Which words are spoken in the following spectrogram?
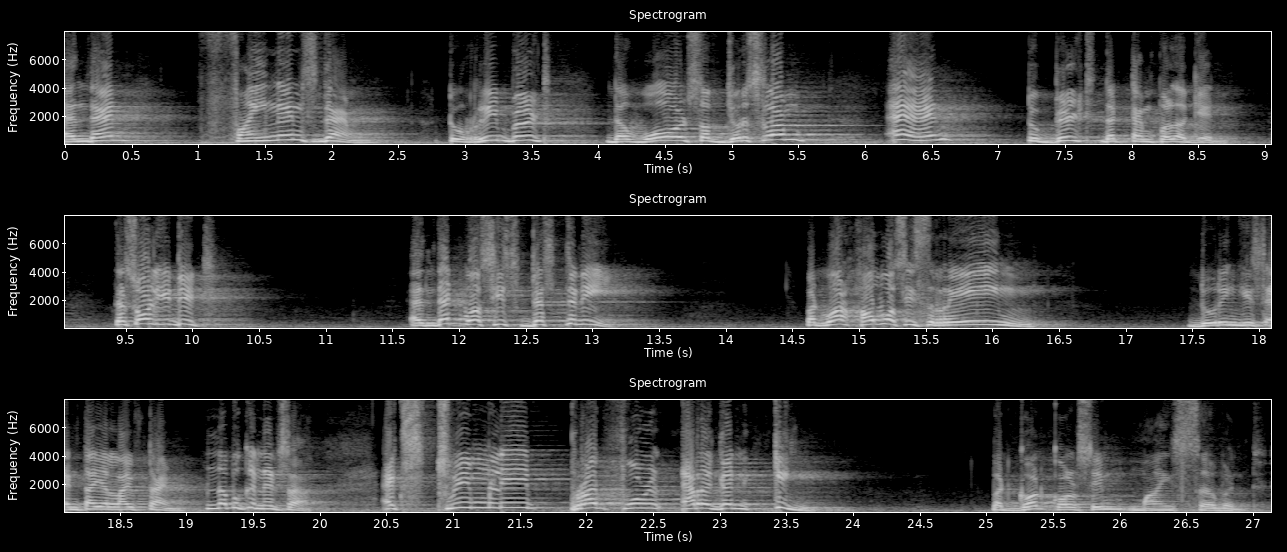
And then finance them to rebuild the walls of Jerusalem and to build the temple again. That's all he did. And that was his destiny. But what, how was his reign? During his entire lifetime. Nebuchadnezzar, extremely prideful, arrogant king. But God calls him my servant,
